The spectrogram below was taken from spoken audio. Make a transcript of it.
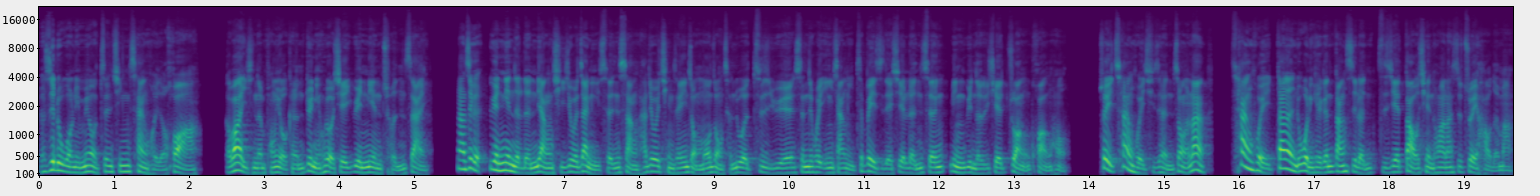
可是如果你没有真心忏悔的话，搞不好以前的朋友可能对你会有些怨念存在。那这个怨念的能量其实就会在你身上，它就会形成一种某种程度的制约，甚至会影响你这辈子的一些人生命运的一些状况哈。所以忏悔其实很重要。那忏悔当然，如果你可以跟当事人直接道歉的话，那是最好的嘛。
